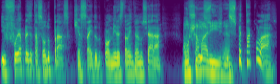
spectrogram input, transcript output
e foi a apresentação do Praça, que tinha saído do Palmeiras e estava entrando no Ceará. Um chamariz, né? Espetacular.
